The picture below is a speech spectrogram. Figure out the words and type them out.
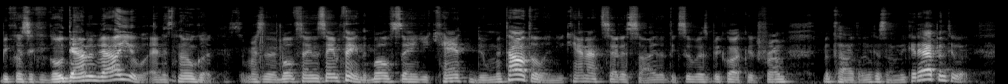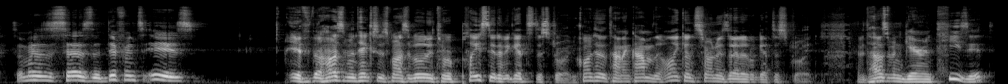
because it could go down in value and it's no good. So they're both saying the same thing. They're both saying you can't do metaltalin. You cannot set aside that the ksuba has been collected from metaltalin because something could happen to it. So Moses says the difference is if the husband takes responsibility to replace it if it gets destroyed. According to the Tanakhama, the only concern is that it'll get destroyed. If the husband guarantees it,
